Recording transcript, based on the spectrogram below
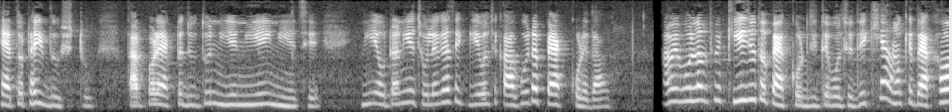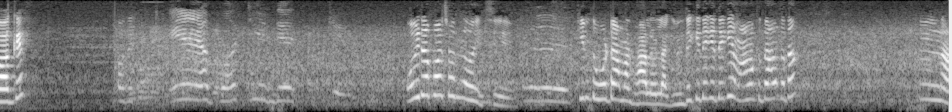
এতটাই দুষ্টু। তারপরে একটা জুতো নিয়ে, নিয়েই নিয়েছে। নিয়ে ওটা নিয়ে চলে গেছে, গিয়ে বলছে, কাকু, এটা প্যাক করে দাও। আমি বললাম, তুমি কী জুতো প্যাক করে দিতে? বলছো, দেখি, আমাকে দেখাও আগে। ওইটা পছন্দ হয়েছে। কিন্তু ওটা আমার ভালো লাগেনি। দেখি দেখি দেখি, আমাকে দাও দাও। না,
